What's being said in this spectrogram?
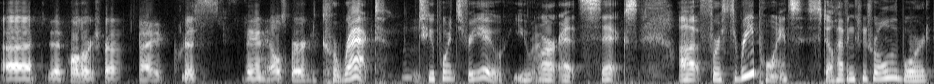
Uh, the Polar Express by Chris Van Allsburg. Correct. Two points for you. You are at six. Uh, for three points, still having control of the board,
